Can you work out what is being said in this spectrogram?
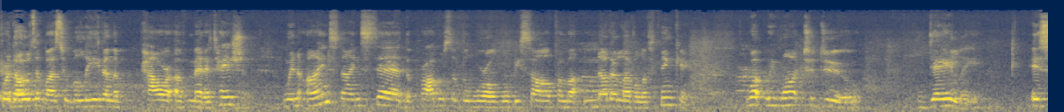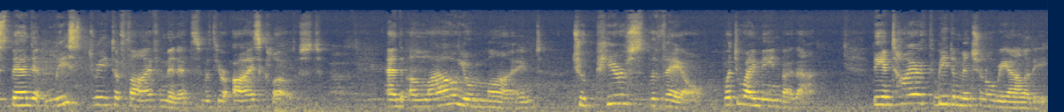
for those of us who believe in the power of meditation, When Einstein said the problems of the world will be solved from another level of thinking, what we want to do daily is spend at least three to five minutes with your eyes closed and allow your mind to pierce the veil. What do I mean by that? The entire three dimensional reality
